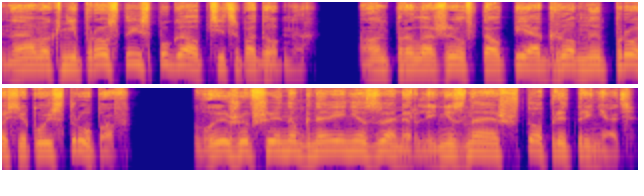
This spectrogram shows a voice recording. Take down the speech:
Навык не просто испугал птицеподобных. Он проложил в толпе огромную просеку из трупов. Выжившие на мгновение замерли, не зная, что предпринять.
